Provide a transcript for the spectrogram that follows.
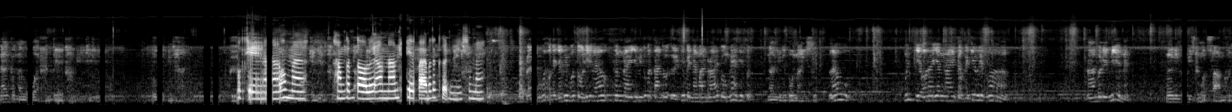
นางกำลังวางเตรียมทางที่ดีวิญญาณ โอเคนะก็มาทำกันต่อเลยเอาน้ำเทไปมันจะเกิดอย่างนี้ใช่ไหมแปลว่าจากยังไม่พ้นตัวนี้แล้วข้างในยังมีตุ๊กตาตัวอื่นที่เป็นนางมารร้ายตัวแม่ที่สุดนางอยู่ในตัวในสุดแล้วมันเกี่ยวอะไรยังไงกับไอ้ที่เรียกว่าราบริเนียนน่ะเธอมีมีทั้งหมดสามคน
